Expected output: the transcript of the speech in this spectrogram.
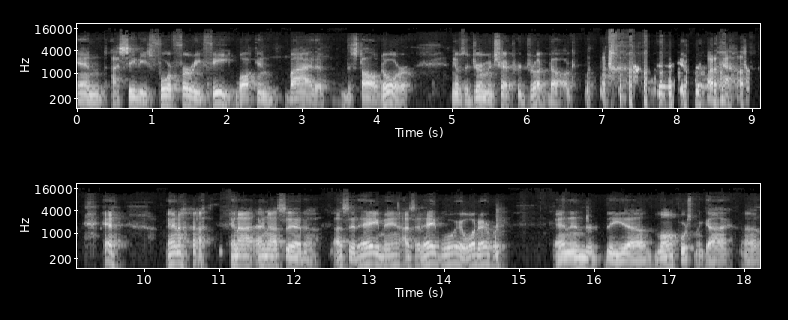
and I see these four furry feet walking by the, the stall door. And it was a German Shepherd drug dog that brought out. And, and I, and I, and I said, uh, I said, Hey man, I said, Hey boy, or whatever. And then the, the uh, law enforcement guy, uh,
